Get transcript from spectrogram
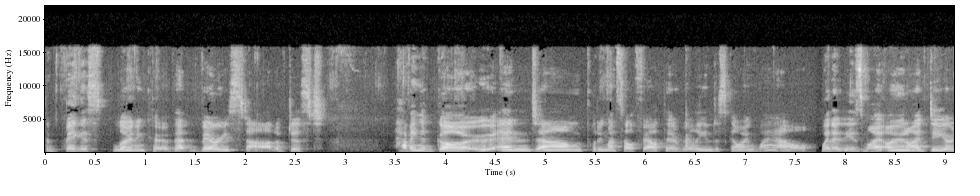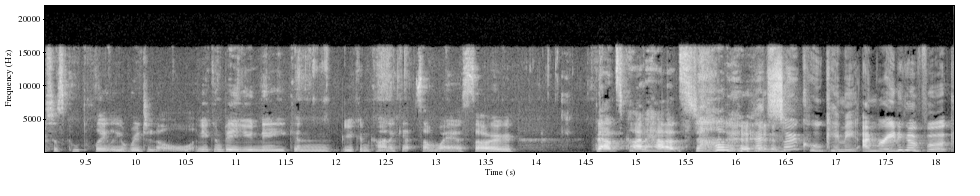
the biggest learning curve, that very start of just having a go and um, putting myself out there really and just going, wow, when it is my own idea, it's just completely original. You can be unique and you can kind of get somewhere. So that's kind of how that started. That's so cool, Kimmy. I'm reading a book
